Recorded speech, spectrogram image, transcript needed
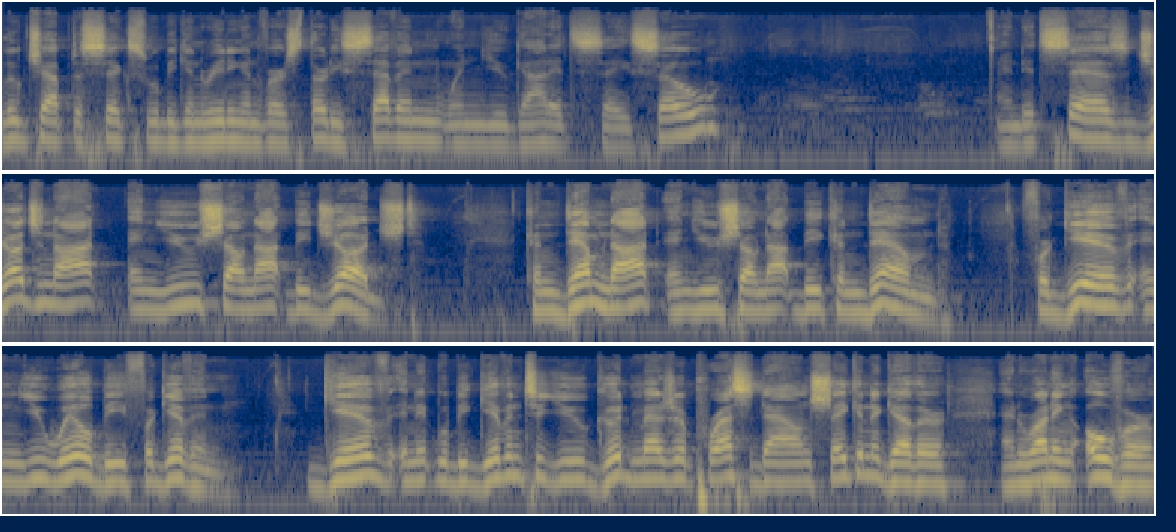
Luke chapter 6, we'll begin reading in verse 37. When you got it, say so. And it says, Judge not, and you shall not be judged. Condemn not, and you shall not be condemned. Forgive, and you will be forgiven. Give, and it will be given to you. Good measure, pressed down, shaken together, and running over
